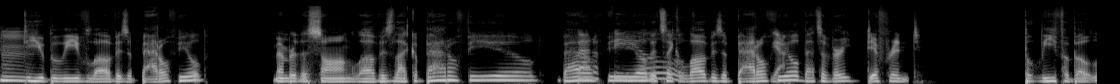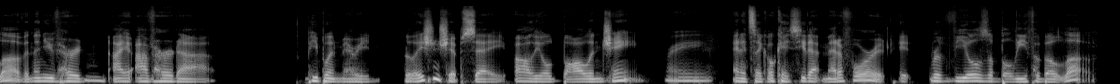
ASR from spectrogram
Mm. Do you believe love is a battlefield? remember the song "Love is like a battlefield, battlefield." It's like love is a battlefield. That's a very different belief about love. And then you've heard Mm. I I've heard uh, people in married relationships say, "Oh, the old ball and chain." Right. And it's like, okay, see that metaphor? It, it reveals a belief about love.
